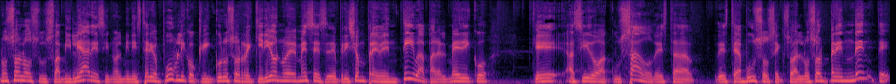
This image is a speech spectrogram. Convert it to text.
no solo sus familiares, sino el Ministerio Público, que incluso requirió nueve meses de prisión preventiva para el médico que ha sido acusado de, esta, de este abuso sexual. Lo sorprendente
